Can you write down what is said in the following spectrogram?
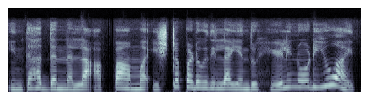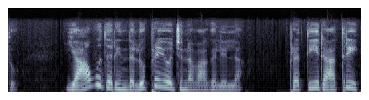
ಇಂತಹದ್ದನ್ನೆಲ್ಲ ಅಪ್ಪ ಅಮ್ಮ ಇಷ್ಟಪಡುವುದಿಲ್ಲ ಎಂದು ಹೇಳಿ ನೋಡಿಯೂ ಆಯಿತು. ಯಾವುದರಿಂದಲೂ ಪ್ರಯೋಜನವಾಗಲಿಲ್ಲ. ಪ್ರತಿ ರಾತ್ರಿ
